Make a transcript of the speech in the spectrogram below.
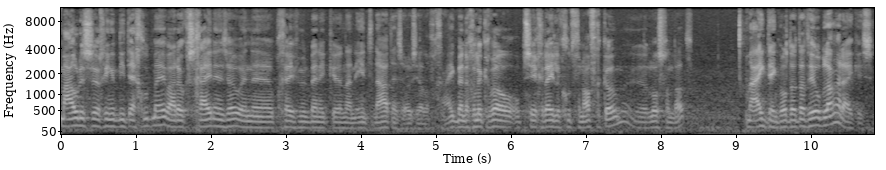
mijn ouders gingen het niet echt goed mee, waren ook gescheiden en zo. En uh, op een gegeven moment ben ik naar een internaat en zo zelf gegaan. Ik ben er gelukkig wel op zich redelijk goed van afgekomen, los van dat. Maar ik denk wel dat dat heel belangrijk is.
